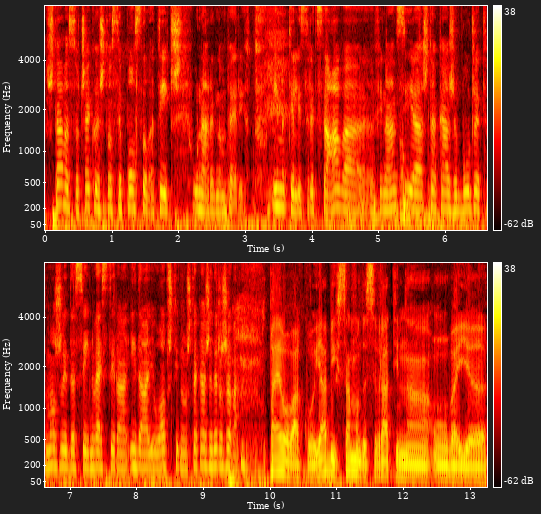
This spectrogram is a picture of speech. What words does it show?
šta vas očekuje što se poslova tiče u narednom periodu? Imate li sredstava, financija, šta kaže budžet, može li da se investira i dalje u opštinu, šta kaže država? Pa evo ovako, ja bih samo da se vratim na ovaj e,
